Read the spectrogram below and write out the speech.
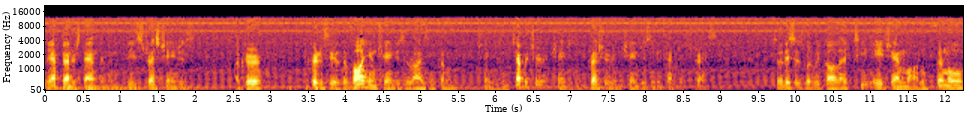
We have to understand them, and these stress changes occur courtesy of the volume changes arising from changes in temperature, changes in pressure, and changes in effective stress. So this is what we call a THM model, thermal,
